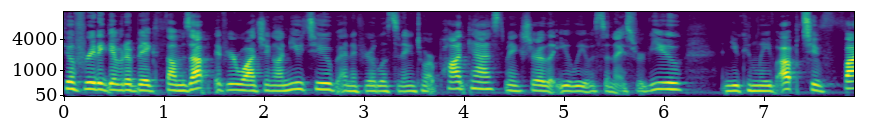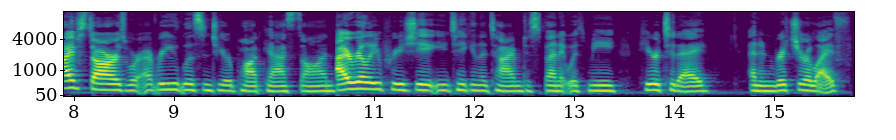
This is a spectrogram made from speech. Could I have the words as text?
Feel free to give it a big thumbs up if you're watching on YouTube. And if you're listening to our podcast, make sure that you leave us a nice review. And you can leave up to five stars wherever you listen to your podcasts on. I really appreciate you taking the time to spend it with me here today and enrich your life.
